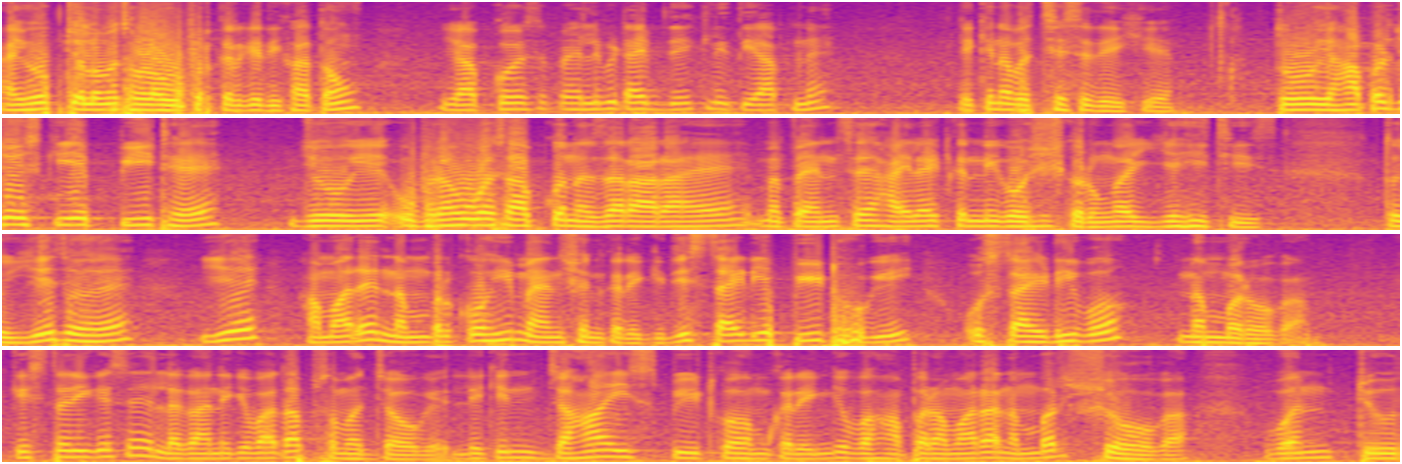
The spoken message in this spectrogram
आई होप चलो मैं थोड़ा ऊपर करके दिखाता हूँ। ये आपको वैसे पहले भी टाइप देख ली थी आपने, लेकिन अब अच्छे से देखिए। तो यहाँ पर जो इसकी ये पीठ है, जो ये उभरा हुआ सा आपको नज़र आ रहा है, मैं पेन से हाईलाइट करने की कोशिश करूँगा यही चीज़। तो ये जो है, ये हमारे नंबर को ही मेंशन करेगी। जिस साइड ये पीठ होगी, उस साइड ही वो नंबर होगा। किस तरीके से लगाने के बाद आप समझ जाओगे। लेकिन जहाँ इस स्पीड को हम करेंगे, वहाँ पर हमारा नंबर शो होगा। वन टू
